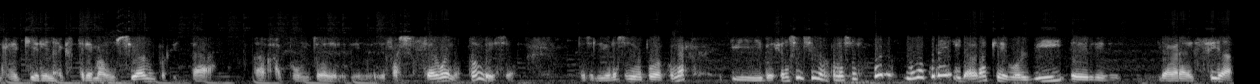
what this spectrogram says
requiere la extrema unción porque está a, punto de, fallecer, bueno, todo eso. Entonces le digo, no sé si me puedo vacunar. Y me dijeron, sí, sí, vacúnese. Bueno, me vacuné y la verdad que volví, eh, le agradecía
